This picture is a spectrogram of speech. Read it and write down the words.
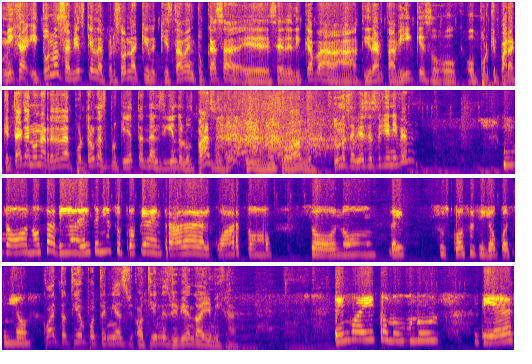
mija, ¿y tú no sabías que la persona que, que estaba en tu casa eh, se dedicaba a, tirar tabiques o, o- o porque para que te hagan una redada por drogas porque ya te andan siguiendo los pasos, ¿eh? Sí, es muy probable. ¿Tú no sabías eso, Jennifer? No, no sabía. Él tenía su propia entrada al cuarto. So, no, él sus cosas y yo pues míos. ¿Cuánto tiempo tenías o tienes viviendo ahí, mija? Tengo ahí como unos 10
